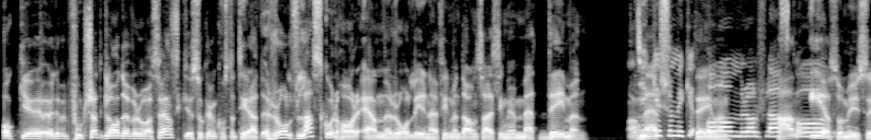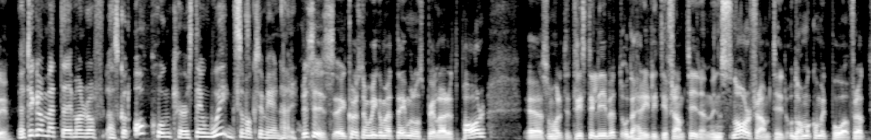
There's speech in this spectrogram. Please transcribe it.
Och eh, fortsatt glad över att vara svensk så kan vi konstatera att Rolf Lassgård har en roll i den här filmen Downsizing med Matt Damon. Tycker Matt så mycket Damon. om Rolf Lassgård. Han är så mysig. Jag tycker om Matt Damon, Rolf Lassgård och hon Kirsten Wigg som också är med i den här. Precis, Eh, Kirsten Wigg och Matt Damon de spelar ett par eh, som har lite trist i livet och det här är lite i framtiden, en snar framtid. Och då har man kommit på, för att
